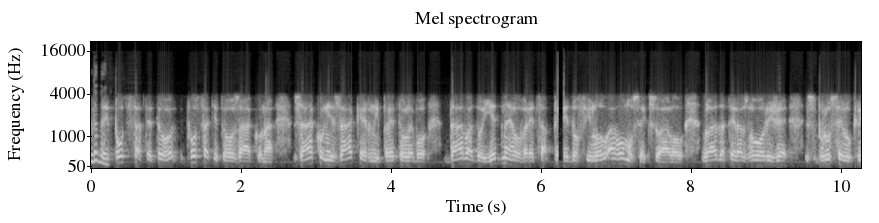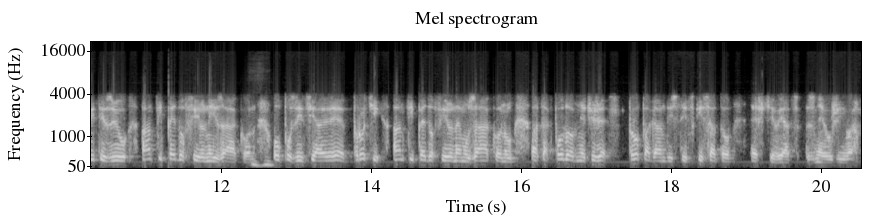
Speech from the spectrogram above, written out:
Dobre. v podstate toho, v podstate toho zákona. Zákon je zákerný preto, lebo dáva do jedného vreca pedofilov a homosexuálov. Vláda teraz hovorí, že z Bruselu kritizujú antipedofilný zákon. Opozícia je proti antipedofilnému zákonu a tak podobne. Čiže propagandisti politicky sa to ešte viac zneužíva.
